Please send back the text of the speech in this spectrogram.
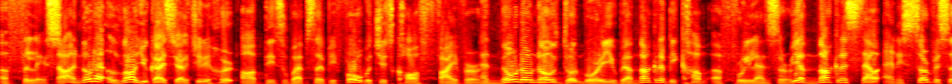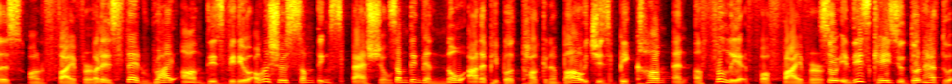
affiliates. Now I know that a lot of you guys you actually heard of this website before, which is called Fiverr. And no, no, no, don't worry, we are not gonna become a freelancer. We are not gonna sell any services on Fiverr. But instead, right on this video, I wanna show you something special, something that no other people talking about, which is become become an affiliate for Fiverr. So in this case, you don't have to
